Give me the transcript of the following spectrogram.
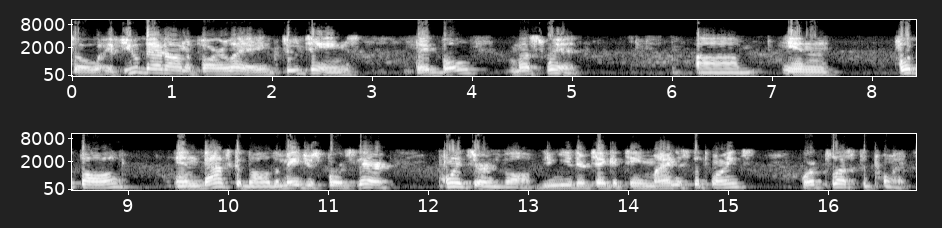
So if you bet on a parlay, two teams, they both must win. Um, in football and basketball, the major sports there, points are involved. You either take a team minus the points or plus the points.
